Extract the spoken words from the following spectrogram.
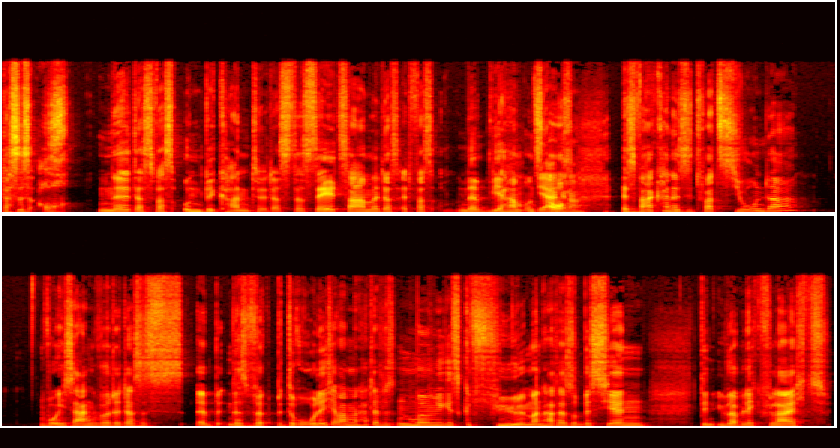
das ist auch ne, das was Unbekannte, das, das Seltsame, das etwas, ne, wir haben uns Ja, auch, genau. es war keine Situation da, wo ich sagen würde, dass es, äh, das wirkt bedrohlich, aber man hatte ein mulmiges Gefühl. Man hatte so ein bisschen den Überblick vielleicht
